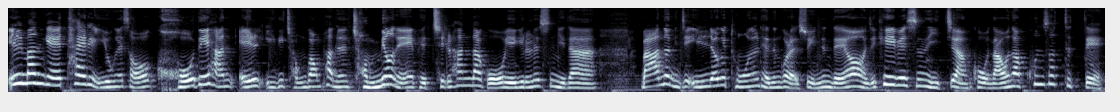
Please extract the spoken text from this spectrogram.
1만 개의 타일을 이용해서 거대한 LED 전광판을 전면에 배치를 한다고 얘기를 했습니다. 많은 이제 인력이 동원을 되는 걸 알 수 있는데요. 이제 KBS는 잊지 않고 나훈아 콘서트 때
